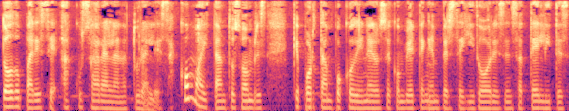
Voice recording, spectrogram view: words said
todo parece acusar a la naturaleza. ¿Cómo hay tantos hombres que por tan poco dinero se convierten en perseguidores, en satélites,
